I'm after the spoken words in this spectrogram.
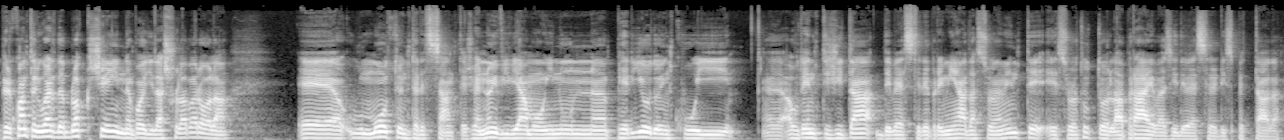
per quanto riguarda blockchain, poi ti lascio la parola, è molto interessante. Cioè, noi viviamo in un periodo in cui eh, autenticità deve essere premiata assolutamente e soprattutto la privacy deve essere rispettata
